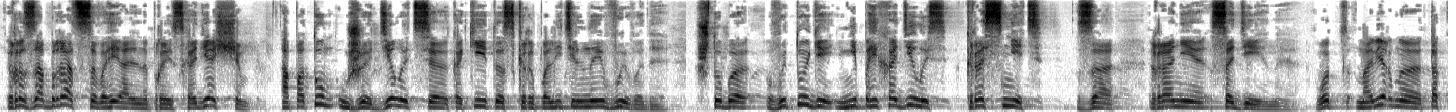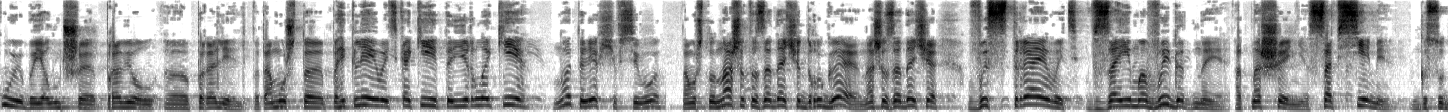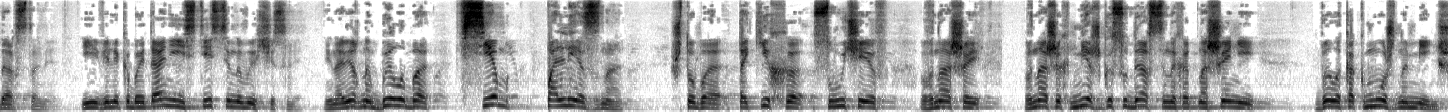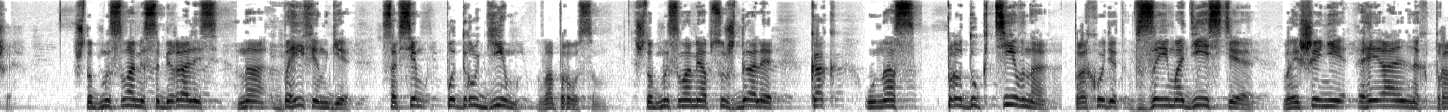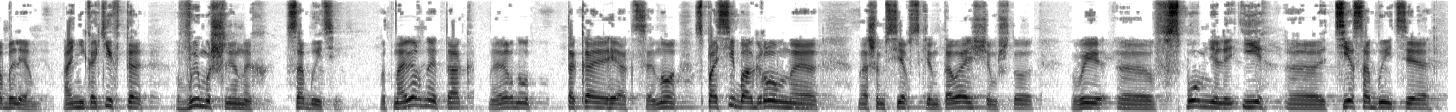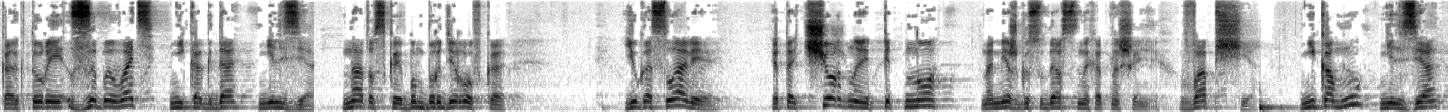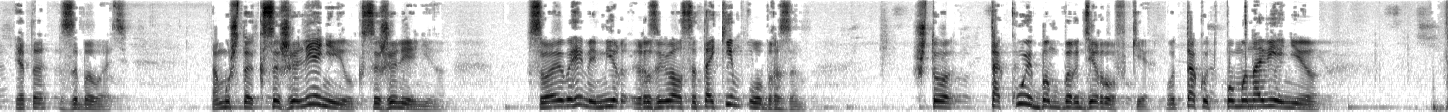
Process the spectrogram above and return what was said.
разобраться в реально происходящем, а потом уже делать э, какие-то скоропалительные выводы, чтобы в итоге не приходилось краснеть за ранее содеянное. Вот, наверное, такую бы я лучше провел э, параллель, потому что приклеивать какие-то ярлыки, ну, это легче всего. Потому что наша-то задача другая. Наша задача выстраивать взаимовыгодные отношения со всеми государствами. И Великобритания, естественно, в их числе. И, наверное, было бы всем полезно, чтобы таких э, случаев в, нашей, в наших межгосударственных отношениях было как можно меньше. Чтобы мы с вами собирались на брифинге совсем по другим вопросам. Чтобы мы с вами обсуждали, как у нас продуктивно проходит взаимодействие в решении реальных проблем, а не каких-то вымышленных событий. Вот, наверное, так. Наверное, вот такая реакция. Но спасибо огромное нашим сербским товарищам, что вы э, вспомнили и э, те события, которые забывать никогда нельзя. НАТОвская бомбардировка Югославии – это черное пятно на межгосударственных отношениях. Вообще. Никому нельзя это забывать. Потому что, к сожалению, к сожалению, в свое время мир развивался таким образом, что такой бомбардировки, вот так вот по мановению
